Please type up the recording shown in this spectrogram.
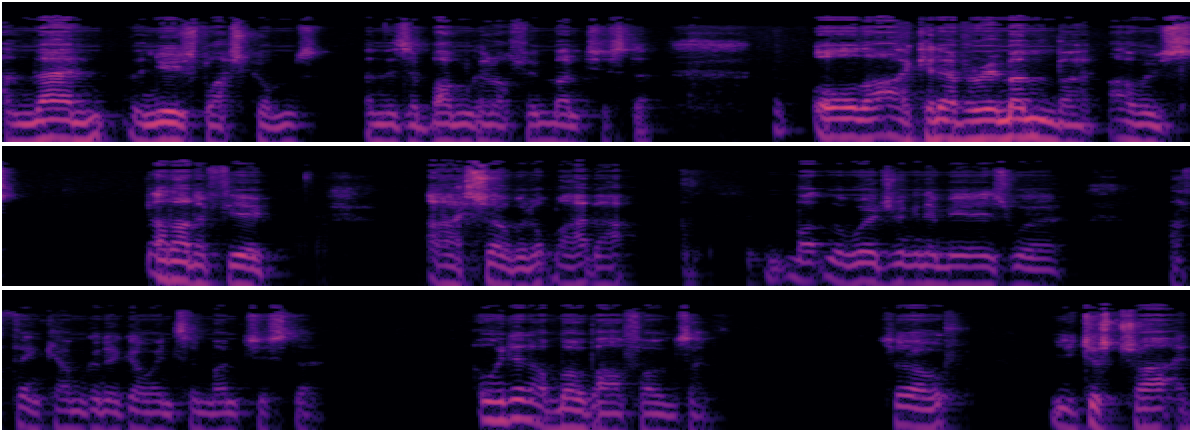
And then the news flash comes and there's a bomb going off in Manchester. All that I can ever remember, I was, I'd had a few. I sobered up like that. What the words ringing in my ears were, I think I'm going to go into Manchester. And we didn't have mobile phones then. So you just try to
